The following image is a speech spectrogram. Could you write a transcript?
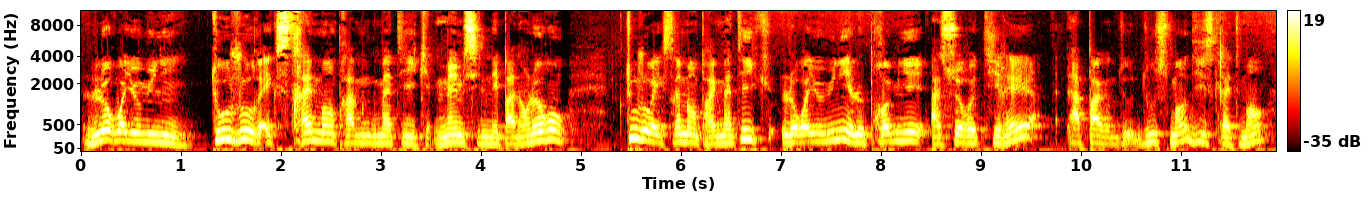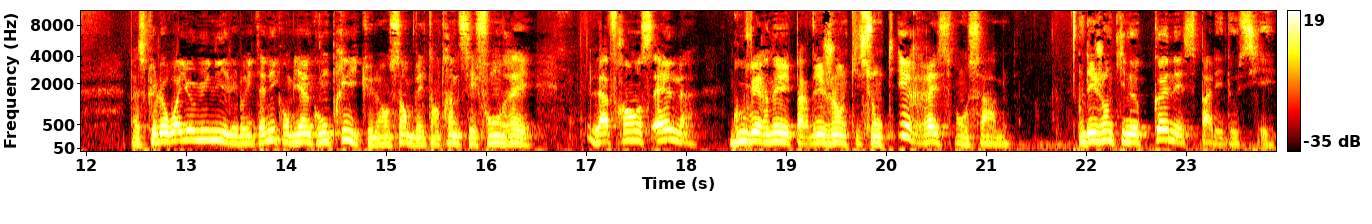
Le Royaume-Uni, toujours extrêmement pragmatique, même s'il n'est pas dans l'euro, toujours extrêmement pragmatique, le Royaume-Uni est le premier à se retirer, à pas doucement, discrètement, parce que le Royaume-Uni et les Britanniques ont bien compris que l'ensemble est en train de s'effondrer. La France, elle, gouvernée par des gens qui sont irresponsables, des gens qui ne connaissent pas les dossiers,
